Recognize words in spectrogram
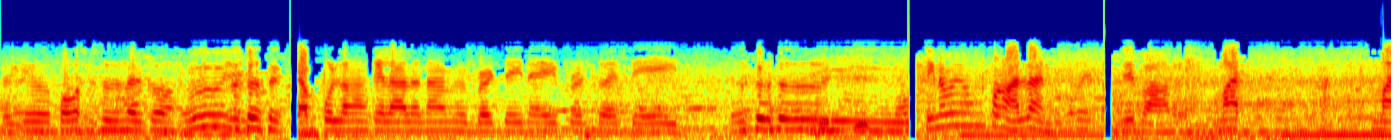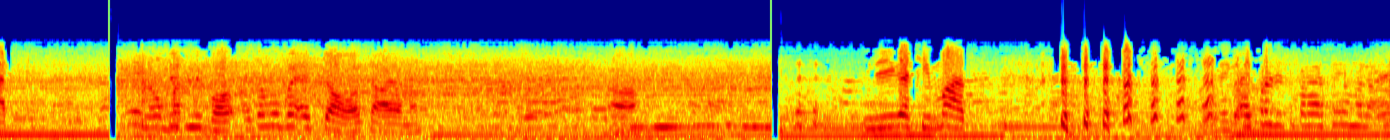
Thank you. Focus mo sa sunal ko. Yampol lang ang kilala namin. Birthday na April 28. Tingnan mo yung pangalan. Hindi ba? Matt. Matt. Eh, no, me po. Ito mo ba yung Echo? Sa ano? Ah. Hindi ka si Matt. Ay, pre, dito para sa'yo, malaki.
